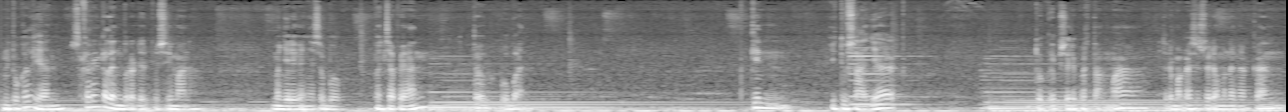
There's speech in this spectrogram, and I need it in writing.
untuk kalian sekarang kalian berada di posisi mana? Menjadikannya sebuah pencapaian atau beban? Mungkin itu saja untuk episode pertama. Terima kasih sudah mendengarkan.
